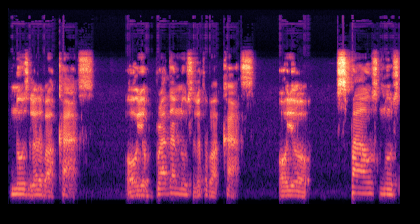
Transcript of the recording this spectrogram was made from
knows a lot about cars, or your brother knows a lot about cars, or your spouse knows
